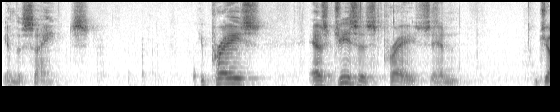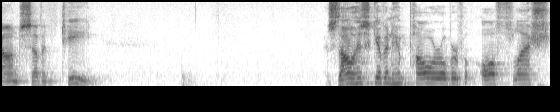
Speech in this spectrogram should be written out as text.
in the saints. He prays as Jesus prays in John 17. As thou hast given him power over all flesh,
